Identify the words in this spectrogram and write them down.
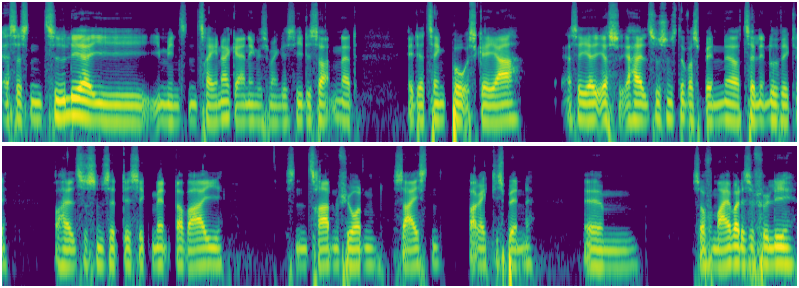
altså sådan tidligere i, i min sådan, trænergærning, hvis man kan sige det sådan, at, at jeg tænkte på, skal jeg, altså jeg, jeg, jeg har altid synes det var spændende at talentudvikle, og har altid synes at det segment, der var i sådan 13, 14, 16, var rigtig spændende. Øhm, så for mig var det selvfølgelig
